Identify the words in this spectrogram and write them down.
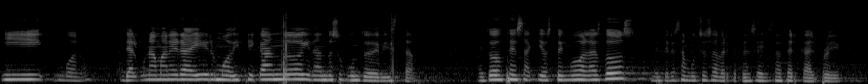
y, bueno, de alguna manera ir modificando y dando su punto de vista. Entonces, aquí os tengo a las dos. Me interesa mucho saber qué pensáis acerca del proyecto.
